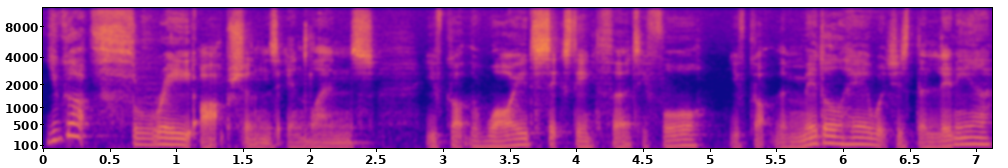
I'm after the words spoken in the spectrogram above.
You've got three options in lens. You've got the wide 16 to 34, you've got the middle here, which is the linear,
